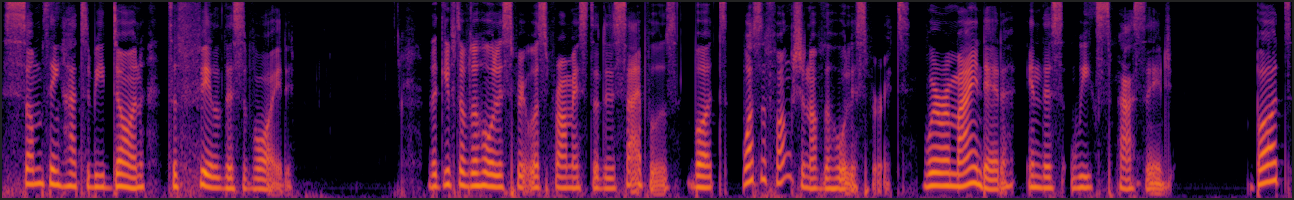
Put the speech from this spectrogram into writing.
something had to be done to fill this void. The gift of the Holy Spirit was promised to the disciples, but what's the function of the Holy Spirit? We're reminded in this week's passage, but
